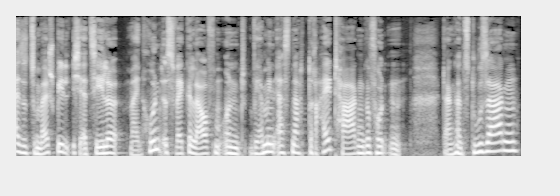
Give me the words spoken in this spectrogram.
Also zum Beispiel, ich erzähle, mein Hund ist weggelaufen und wir haben ihn erst nach drei Tagen gefunden. Dann kannst du sagen,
